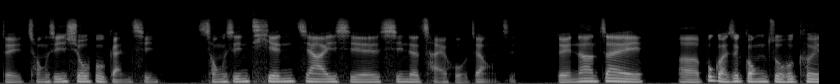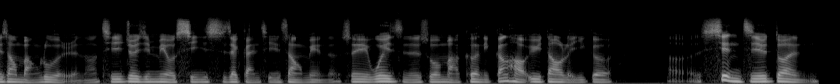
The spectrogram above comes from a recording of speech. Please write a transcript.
对，重新修复感情，重新添加一些新的柴火，这样子，对。那在呃不管是工作或课业上忙碌的人啊，其实就已经没有心思在感情上面了。所以我也只能说，马克，你刚好遇到了一个呃现阶段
